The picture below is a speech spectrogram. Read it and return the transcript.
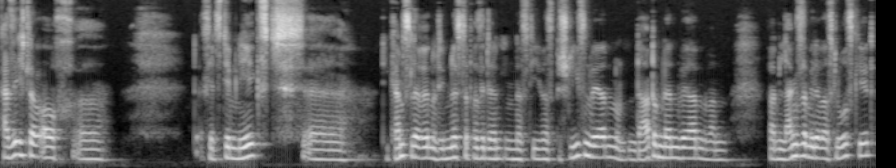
Also ich glaube auch, äh, dass jetzt demnächst äh, die Kanzlerin und die Ministerpräsidenten, dass die was beschließen werden und ein Datum nennen werden, wann, wann langsam wieder was losgeht.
